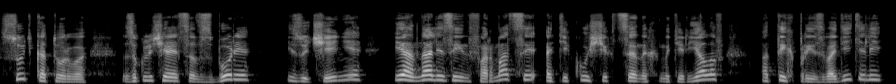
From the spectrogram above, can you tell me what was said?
суть которого заключается в сборе, изучении и анализе информации о текущих ценах материалов от их производителей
